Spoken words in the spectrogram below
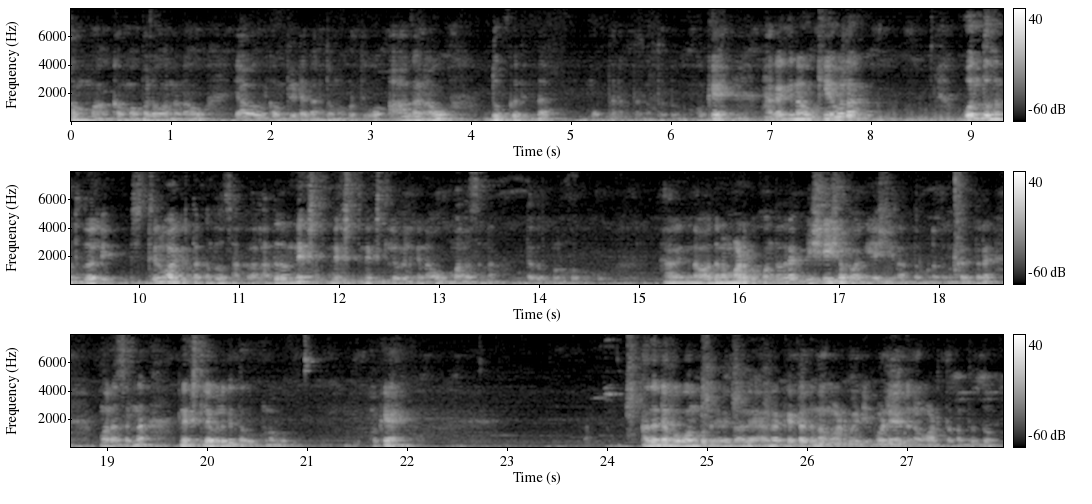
ಕಮ್ಮ ಕಮ್ಮ ಫಲವನ್ನು ಯಾವಾಗ ಕಂಪ್ಲೀಟಾಗಿ ಅರ್ಥ ಮಾಡ್ಕೊಳ್ತೀವೋ ಆಗ ನಾವು ದುಃಖದಿಂದ ಮುಕ್ತರಾಗ್ತಕ್ಕಂಥದ್ದು ಓಕೆ ಹಾಗಾಗಿ ನಾವು ಕೇವಲ ಒಂದು ಹಂತದಲ್ಲಿ ಸ್ಥಿರವಾಗಿರ್ತಕ್ಕಂಥದ್ದು ಸಾಕಾಗಲ್ಲ. ಅದರ ನೆಕ್ಸ್ಟ್ ನೆಕ್ಸ್ಟ್ ನೆಕ್ಸ್ಟ್ ಲೆವೆಲ್ಗೆ ನಾವು ಮನಸ್ಸನ್ನು ತೆಗೆದುಕೊಂಡು ಹೋಗಬೇಕು. ಹಾಗಾಗಿ ನಾವು ಅದನ್ನು ಮಾಡಬೇಕು ಅಂತಂದರೆ ವಿಶೇಷ ಭಾಗ್ಯಶೀಲ ಅಂತ ಕೂಡ ಅದನ್ನು ಕರೀತಾರೆ. ಮನಸ್ಸನ್ನು ನೆಕ್ಸ್ಟ್ ಲೆವೆಲ್ಗೆ ತೆಗೆದುಕೊಂಡು ಹೋಗಬೇಕು. ಓಕೆ ಅದನ್ನೇ ಭಗವಾನ್ ಬುದ್ಧ ಹೇಳಿದ್ದು ಅದೇ ಅಂದರೆ ಕೆಟ್ಟದನ್ನು ಮಾಡಬೇಡಿ. ಒಳ್ಳೆಯದನ್ನು ಮಾಡ್ತಕ್ಕಂಥದ್ದು.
